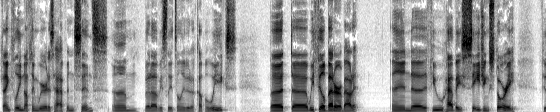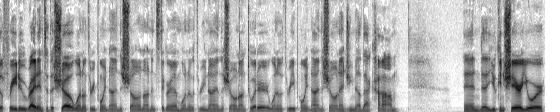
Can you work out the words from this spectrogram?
thankfully nothing weird has happened since. Um, but obviously it's only been a couple weeks. But uh, we feel better about it. And uh, if you have a saging story, Feel free to write into the show, 103.9 The Sean on Instagram, 1039 The Sean on Twitter, 103.9 The Sean at gmail.com. And uh, you can share your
